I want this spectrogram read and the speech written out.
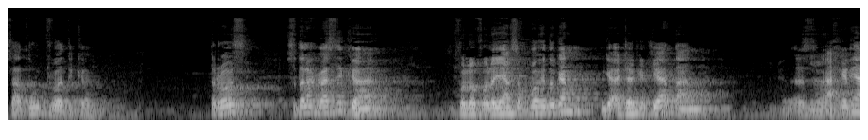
1 2 3. Terus setelah kelas 3 bola-bola yang sepuh itu kan nggak ada kegiatan. Terus Iya. Akhirnya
